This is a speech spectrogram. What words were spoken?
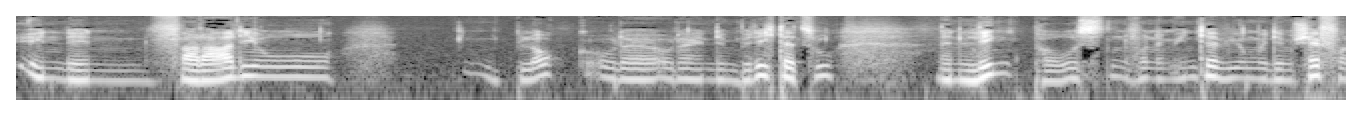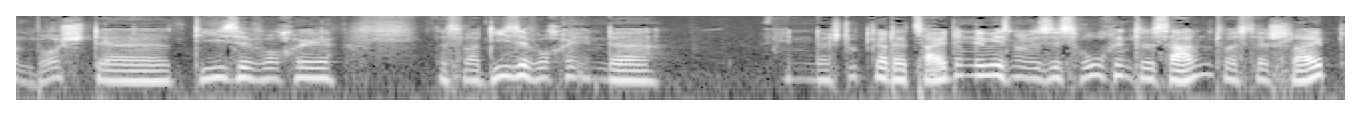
in den Faradio Blog oder, oder in dem Bericht dazu einen Link posten von einem Interview mit dem Chef von Bosch, der diese Woche, das war diese Woche in der in der Stuttgarter Zeitung gewesen und es ist hochinteressant, was der schreibt,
